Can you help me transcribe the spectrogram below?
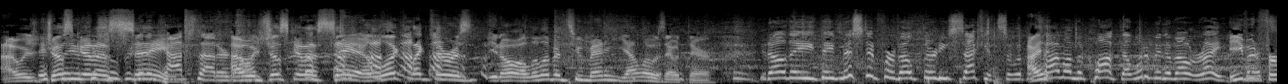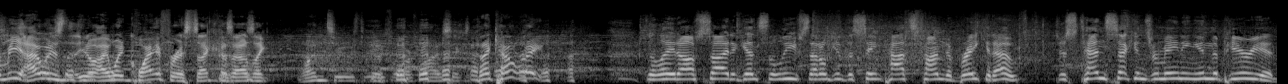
I was if just gonna gonna say. catch that or not. I was just gonna say it looked like there was, you know, a little bit too many yellows out there. You know, they, they missed it for about 30 seconds, so with the I- time on the clock, that would have been about right. Even But- for me, I was, you know, I went quiet for a second because I was like, one, two, three, four, five, six. Did I count right? Delayed offside against the Leafs. That'll give the St. Pat's time to break it out. Just 10 seconds remaining in the period.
